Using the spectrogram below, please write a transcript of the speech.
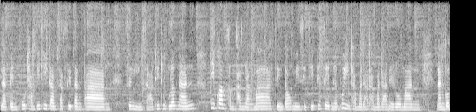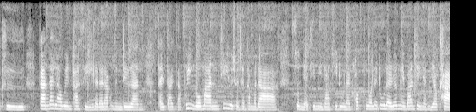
และเป็นผู้ทำพิธีกรรมศักดิ์สิทธิ์ต่างๆ ซึ่งหญิงสาวที่ถูกเลือกนั้น มีความสำคัญอย่างมาก จึงต้องมีสิทธิพิเศษเหนือผู้หญิงธรรมดาธรรมดาในโรมัน นั่นก็คือ การได้ละเวนภาษีและได้รับเงินเดือน แตกต่างจากผู้หญิงโรมันที่อยู่ชนชั้นธรรมดา ส่วนใหญ่ที่มีหน้าที่ดูแลครอบครัวและดูแลเรื่องในบ้านเพียงอย่างเดียวค่ะ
